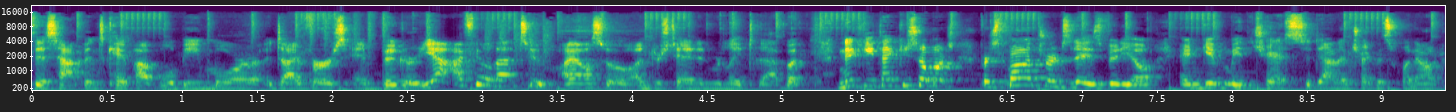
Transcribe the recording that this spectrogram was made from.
this happens, K-pop will be more diverse and bigger. Yeah, I feel that too. I also understand and relate to that. But Nikki, thank you so much for sponsoring today's video and giving me the chance to sit down and check this one out.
